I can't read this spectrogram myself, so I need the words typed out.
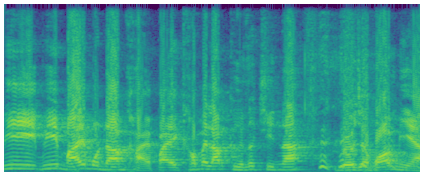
พี่พี่ไม้มนต์ดำขายไปเขาไม่รับคืนสักชิ้นนะ โดยเฉพาะเมีย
